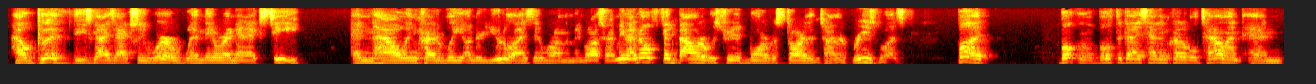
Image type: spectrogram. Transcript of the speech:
how good these guys actually were when they were in NXT and how incredibly underutilized they were on the main roster. I mean, I know Finn Balor was treated more of a star than Tyler Breeze was, but both both the guys had incredible talent, and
